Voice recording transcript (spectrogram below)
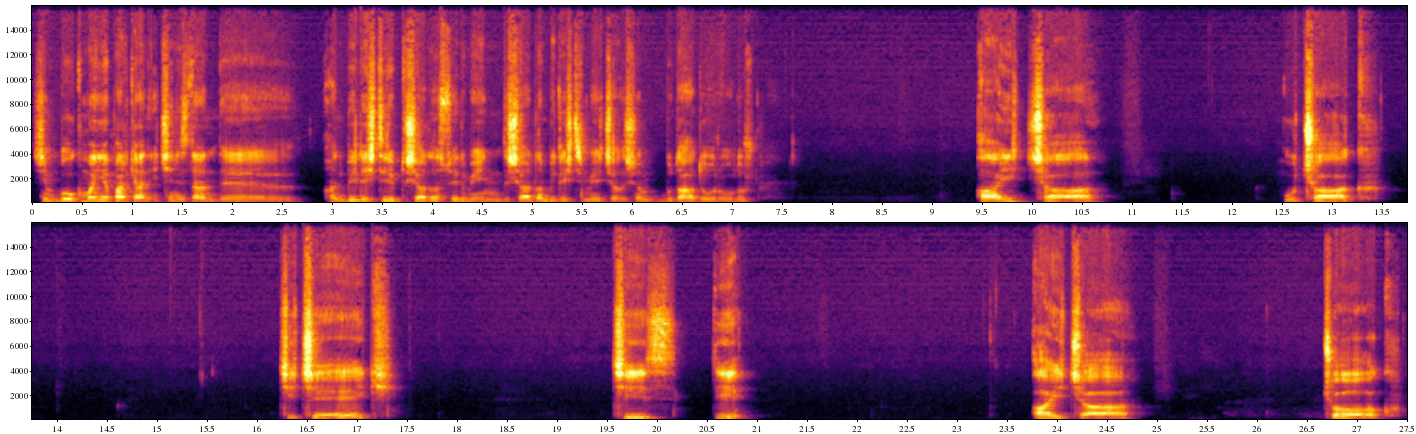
Şimdi bu okumayı yaparken içinizden e, hani birleştirip dışarıdan söylemeyin. Dışarıdan birleştirmeye çalışın. Bu daha doğru olur. Ayça uçak çiçek çizdi. Ayça çok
